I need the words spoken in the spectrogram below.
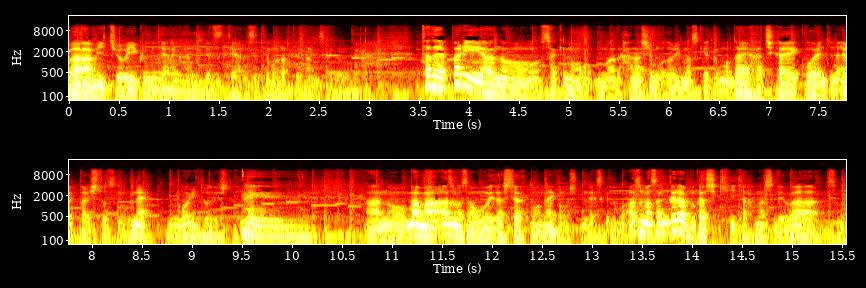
我が道を行くみたいな感じでずっとやらせてもらってたんですけどもただやっぱりあのさっきもまだ話に戻りますけども第8回公演というのはやっぱり一つのねポイントでしたね、ええ。あのまあまあ東さん思い出したくもないかもしれないですけども東さんから昔聞いた話ではその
